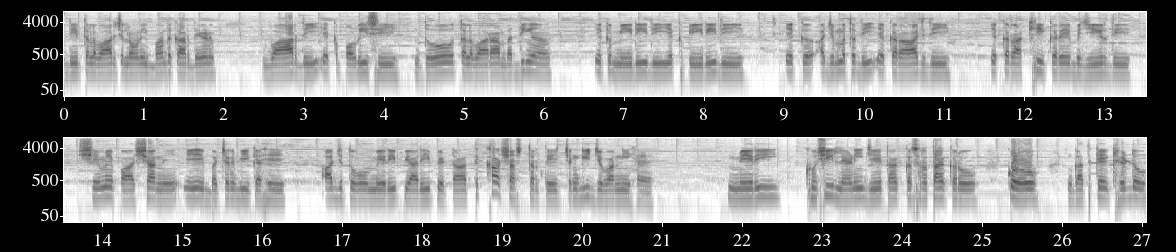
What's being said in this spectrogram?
ਦੀ ਤਲਵਾਰ ਚਲਾਉਣੀ ਬੰਦ ਕਰ ਦੇਣ। ਵਾਰ ਦੀ ਇੱਕ ਪੌੜੀ ਸੀ, ਦੋ ਤਲਵਾਰਾਂ ਬੱਧੀਆਂ, ਇੱਕ ਮੀਰੀ ਦੀ, ਇੱਕ ਪੀਰੀ ਦੀ, ਇੱਕ ਅਜਮਤ ਦੀ, ਇੱਕ ਰਾਜ ਦੀ, ਇੱਕ ਰਾਖੀ ਕਰੇ ਵਜ਼ੀਰ ਦੀ। ਛੇਵੇਂ ਪਾਤਸ਼ਾਹ ਨੇ ਇਹ ਬਚਨ ਵੀ ਕਹੇ, ਅੱਜ ਤੋਂ ਮੇਰੀ ਪਿਆਰੀ ਭੇਟਾ ਤਿੱਖਾ ਸ਼ਸਤਰ ਤੇ ਚੰਗੀ ਜਵਾਨੀ ਹੈ। ਮੇਰੀ ਖੁਸ਼ੀ ਲੈਣੀ ਜੇ ਤਾਂ ਕਸਰਤਾਂ ਕਰੋ ਘੁਲੋ ਗੱਤਕੇ ਖੇਡੋ,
